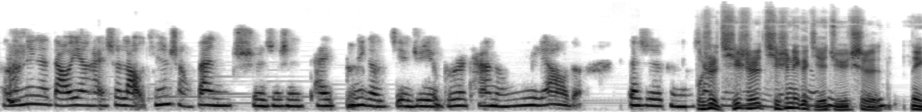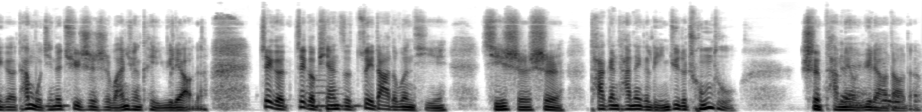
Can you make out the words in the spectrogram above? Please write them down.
可能那个导演还是老天赏饭吃，就是他那个结局也不是他能预料的。但是可能不是，其实其实那个结局是那个他母亲的去世是完全可以预料的。这个这个片子最大的问题其实是他跟他那个邻居的冲突是他没有预料到的，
